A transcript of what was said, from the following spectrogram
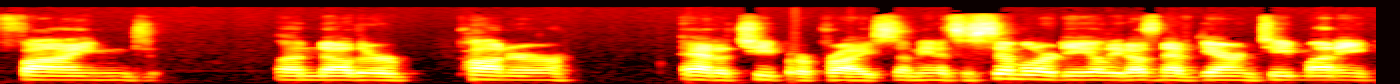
find another punter at a cheaper price. I mean, it's a similar deal. He doesn't have guaranteed money.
